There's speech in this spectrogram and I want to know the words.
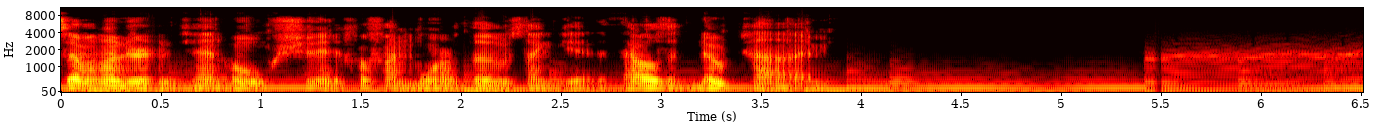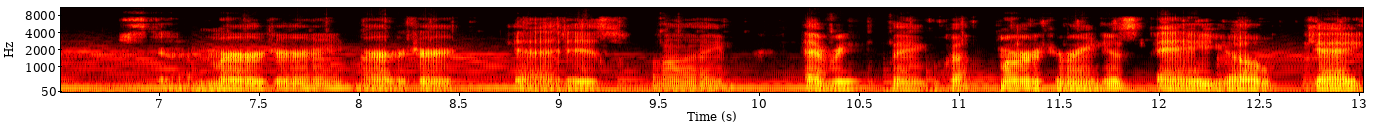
710. Oh shit, if I find more of those, I can get a thousand no time. Just gonna murder murder. That is fine. Everything but murdering is a-okay.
